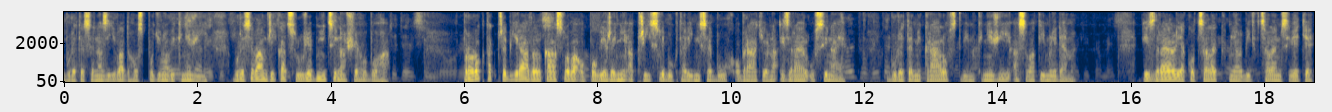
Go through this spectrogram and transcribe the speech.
Budete se nazývat hospodinovi kněží, bude se vám říkat služebníci našeho Boha. Prorok tak přebírá velká slova o pověření a příslibu, kterými se Bůh obrátil na Izrael u Sinaje. Budete mi královstvím kněží a svatým lidem. Izrael jako celek měl být v celém světě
